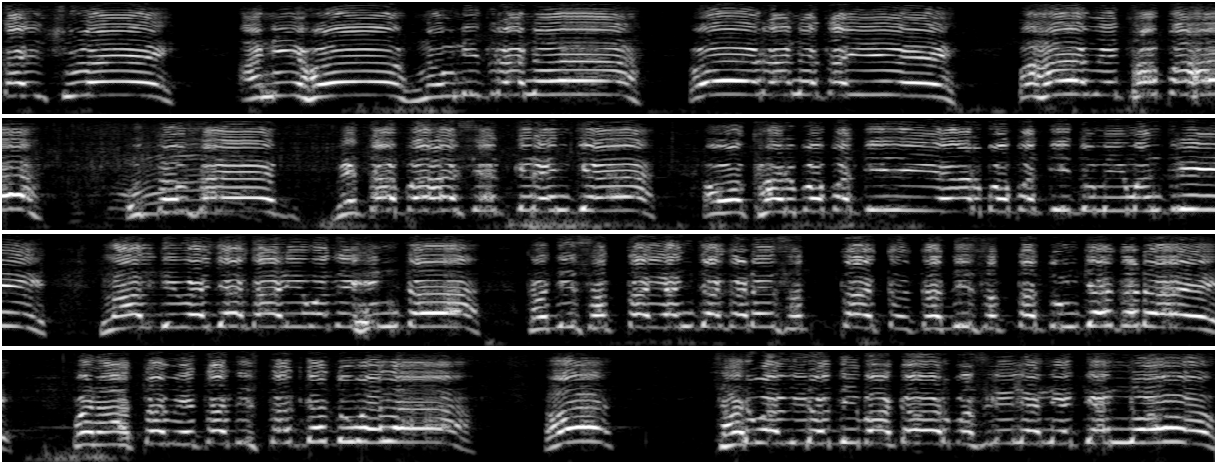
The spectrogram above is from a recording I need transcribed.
ताई सुळे. आणि हो नवनीत राणा. हो राणा ताई. पहा व्यथा पहा. उद्धव साहेब व्यथा पहा शेतकऱ्यांच्या अहो खरबपती अरबपती तुम्ही मंत्री लाल दिव्याच्या गाडीमध्ये हिंडता कधी सत्ता यांच्याकडे सत्ता कधी सत्ता तुमच्याकडे आहे? पण आता व्यथा दिसतात का तुम्हाला? हा? सर्व विरोधी बाकावर बसलेल्या नेत्यांनो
